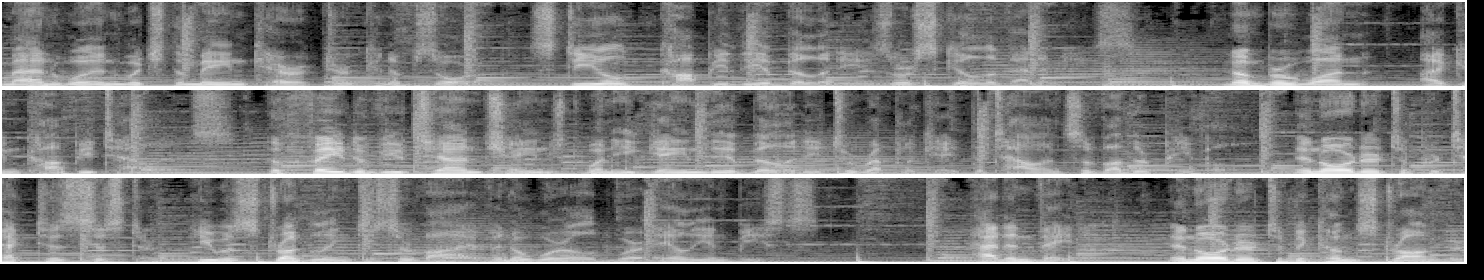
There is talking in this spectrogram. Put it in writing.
Manhwa in which the main character can absorb, steal, copy the abilities or skill of enemies. Number 1. I can copy talents. The fate of Yu-chan changed when he gained the ability to replicate the talents of other people. In order to protect his sister, he was struggling to survive in a world where alien beasts had invaded. In order to become stronger,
